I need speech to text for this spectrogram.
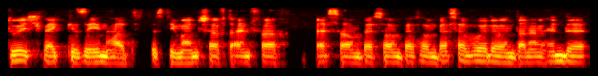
durchweg gesehen hat, dass die Mannschaft einfach besser und besser und besser und besser wurde und dann am Ende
